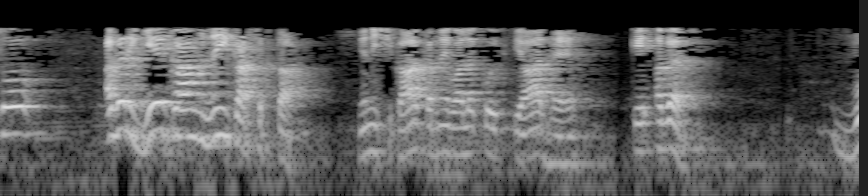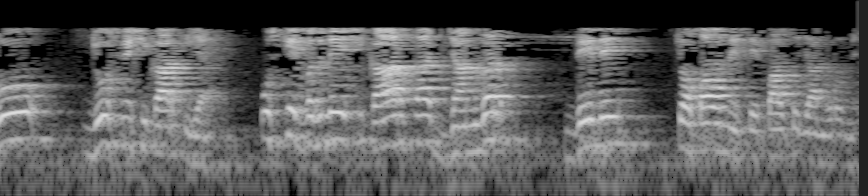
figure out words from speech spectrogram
تو اگر یہ کام نہیں کر سکتا یعنی شکار کرنے والے کو اختیار ہے کہ اگر وہ جو اس نے شکار کیا ہے، اس کے بدلے شکار کا جانور دے دے چوپاؤں میں سے، پالتو جانوروں میں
